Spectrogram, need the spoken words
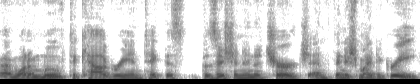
I want to move to Calgary and take this position in a church and finish my degree.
